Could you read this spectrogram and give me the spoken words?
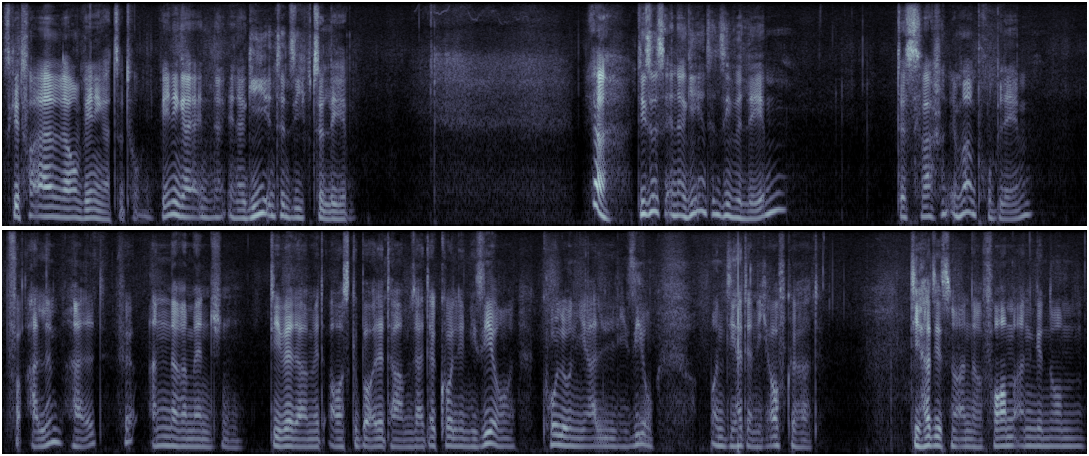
Es geht vor allem darum, weniger zu tun, weniger energieintensiv zu leben. Ja, dieses energieintensive Leben, das war schon immer ein Problem, vor allem halt für andere Menschen, die wir damit ausgebeutet haben seit der Kolonisierung, Kolonialisierung. Und die hat ja nicht aufgehört. Die hat jetzt nur andere Formen angenommen,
